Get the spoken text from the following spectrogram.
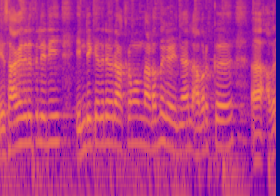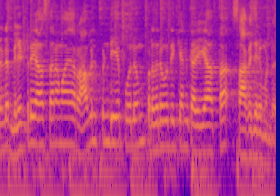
ഈ സാഹചര്യത്തിൽ ഇനി ഇന്ത്യക്കെതിരെ ഒരു ആക്രമണം നടന്നു കഴിഞ്ഞാൽ അവർക്ക് അവരുടെ മിലിറ്ററി ആസ്ഥാനമായ റാവൽപിണ്ടിയെ പോലും പ്രതിരോധിക്കാൻ കഴിയാത്ത സാഹചര്യമുണ്ട്.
